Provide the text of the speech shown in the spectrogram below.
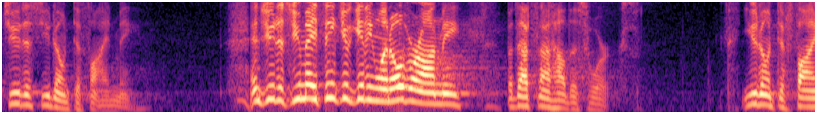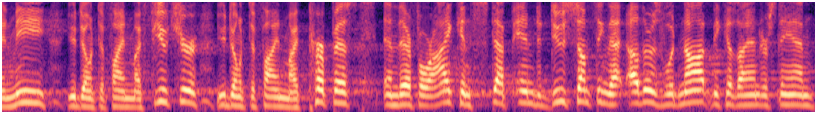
Judas, you don't define me. And Judas, you may think you're getting one over on me, but that's not how this works. You don't define me. You don't define my future. You don't define my purpose. And therefore, I can step in to do something that others would not because I understand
